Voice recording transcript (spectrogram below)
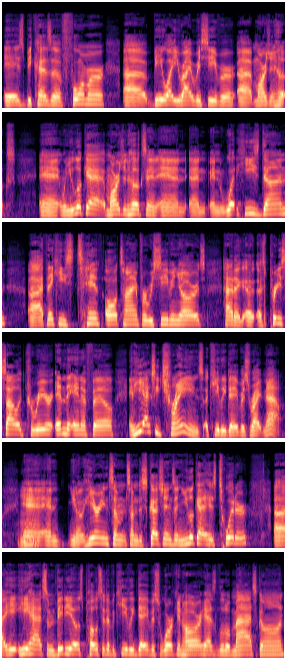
is because of former uh, BYU wide receiver uh, Margin Hooks. And when you look at Margin Hooks and and and, and what he's done, uh, I think he's 10th all time for receiving yards. Had a, a, a pretty solid career in the NFL, and he actually trains Akili Davis right now. And, and you know, hearing some some discussions, and you look at his Twitter, uh, he he has some videos posted of Akili Davis working hard. He has a little mask on,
